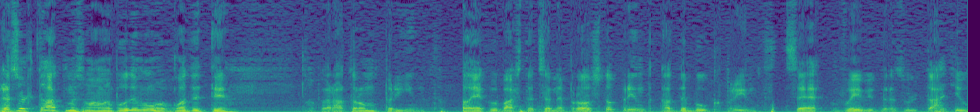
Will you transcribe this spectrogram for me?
Результат ми з вами будемо виводити оператором print. Але як ви бачите, це не просто print, а debug print. Це вивід результатів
